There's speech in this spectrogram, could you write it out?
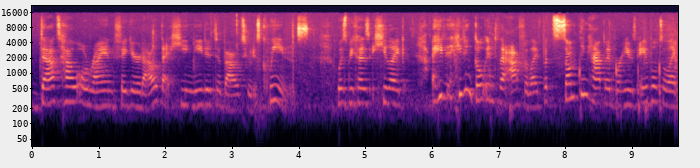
that's how Orion figured out that he needed to bow to his queens was because he like he, he didn't go into the afterlife but something happened where he was able to like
